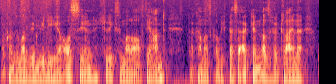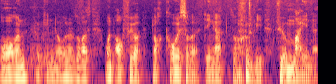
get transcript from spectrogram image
Da können Sie mal sehen, wie die hier aussehen. Ich lege sie mal auf die Hand. Da kann man es, glaube ich, besser erkennen. Also für kleine Ohren, für Kinder oder sowas. Und auch für doch größere Dinge, so wie für meine.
